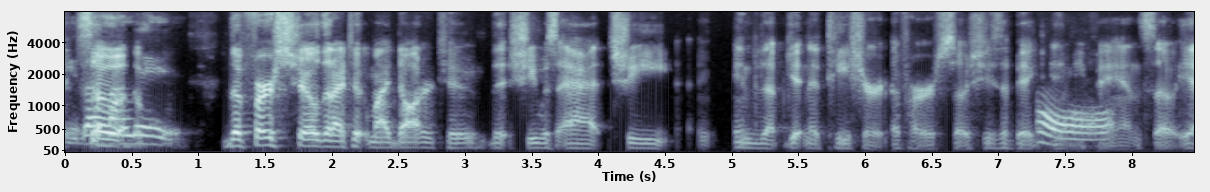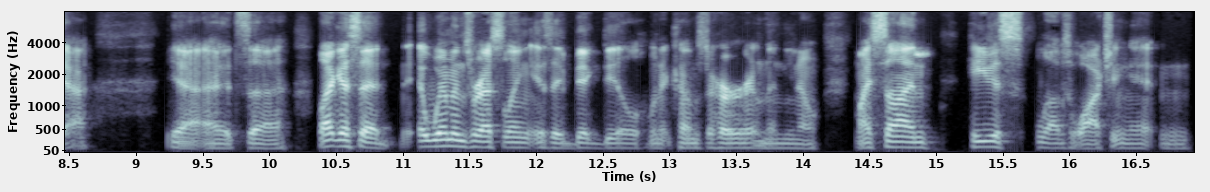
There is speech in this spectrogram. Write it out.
She's on so my list. the first show that I took my daughter to that she was at, she ended up getting a T-shirt of hers, so she's a big Aw. Emmy fan. So yeah, yeah, it's uh like I said, women's wrestling is a big deal when it comes to her. And then you know, my son he just loves watching it, and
